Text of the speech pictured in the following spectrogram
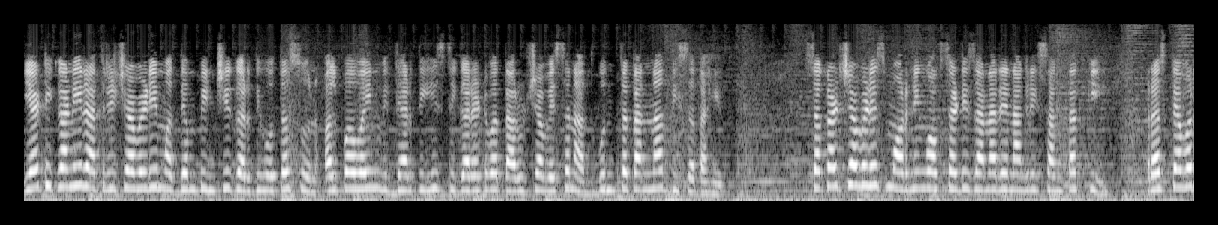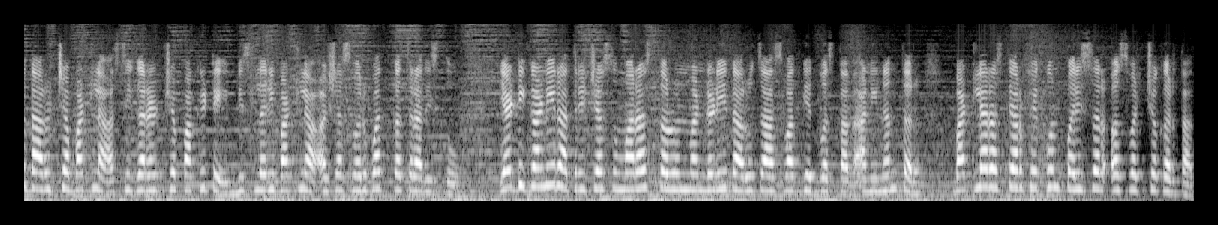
या ठिकाणी रात्रीच्या वेळी मध्यमपिंची गर्दी होत असून अल्पवयीन विद्यार्थीही सिगारेट व दारूच्या व्यसनात गुंतताना दिसत आहेत. सकाळच्या वेळेस मॉर्निंग वॉकसाठी जाणारे नागरिक सांगतात की रस्त्यावर दारूच्या बाटल्या सिगारेटचे पाकिटे बिस्लरी बाटल्या अशा स्वरूपात कचरा दिसतो. या ठिकाणी रात्रीच्या सुमारास तरुण मंडळी दारूचा आस्वाद घेत बसतात आणि नंतर बाटल्या रस्त्यावर फेकून परिसर अस्वच्छ करतात.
